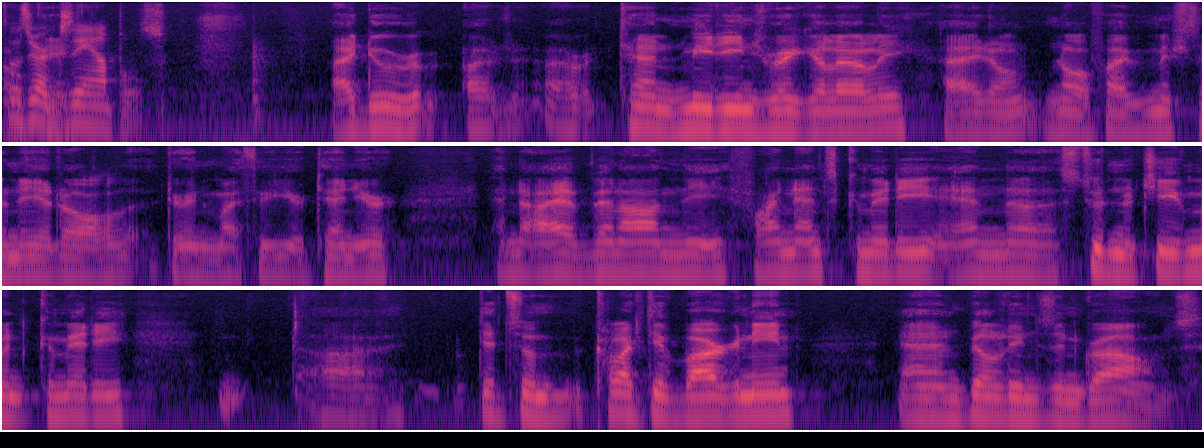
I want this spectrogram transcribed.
Those are examples. I do uh, attend meetings regularly. I don't know if I've missed any at all during my three-year tenure. And I have been on the Finance Committee and the Student Achievement Committee, uh, did some collective bargaining and buildings and grounds.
